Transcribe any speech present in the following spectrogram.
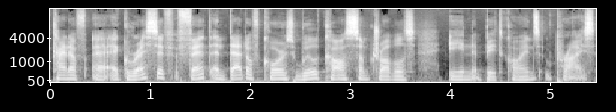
kind of uh, aggressive Fed and that of course will cause some troubles in Bitcoin's price price.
